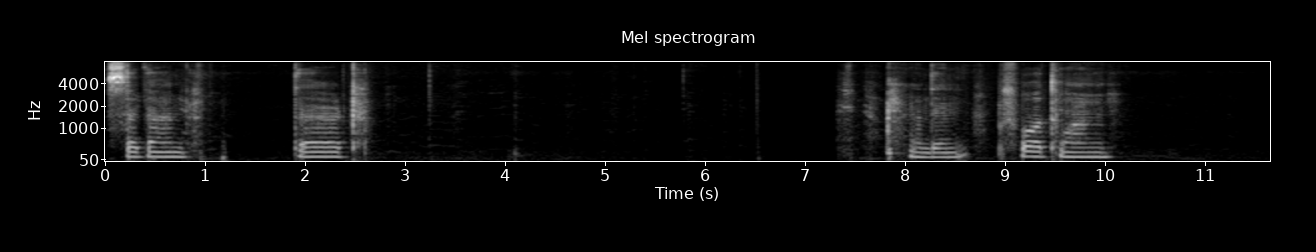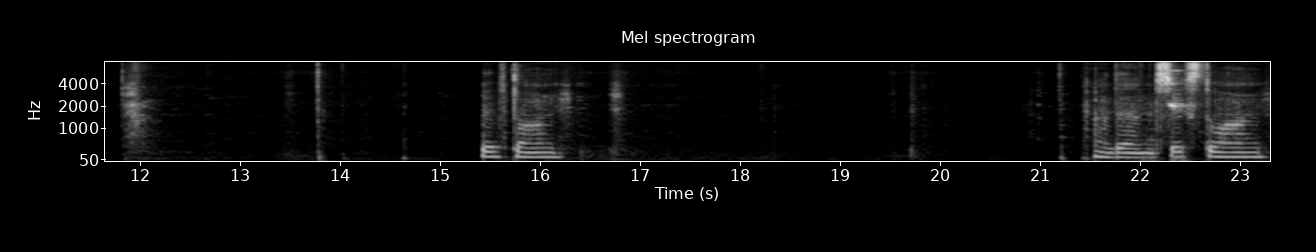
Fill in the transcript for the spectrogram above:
Second third and then fourth one. Fifth one. And then sixth one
